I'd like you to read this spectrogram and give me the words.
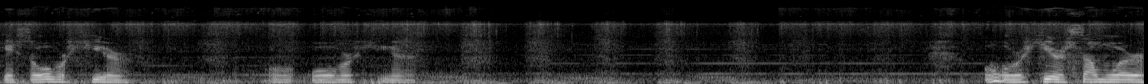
Okay, so over here. Over here. Over here somewhere.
